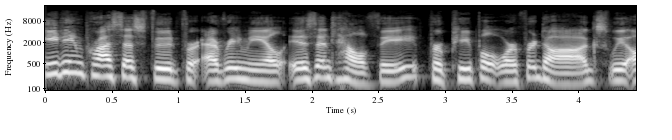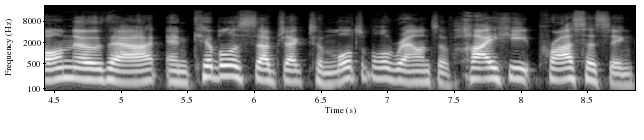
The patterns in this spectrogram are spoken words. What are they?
Eating processed food for every meal isn't healthy for people or for dogs. We all know that. And kibble is subject to multiple rounds of high heat processing,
